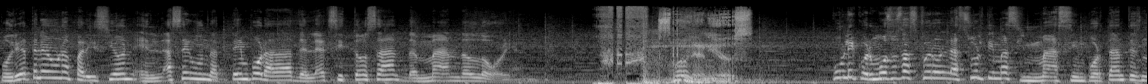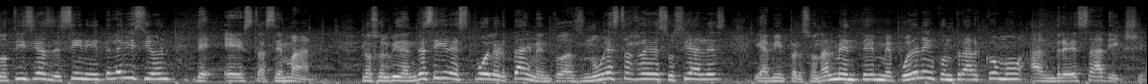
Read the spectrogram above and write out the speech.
podría tener una aparición en la segunda temporada de la exitosa The Mandalorian. Spoiler News. Público hermoso, esas fueron las últimas y más importantes noticias de cine y televisión de esta semana. No se olviden de seguir Spoiler Time en todas nuestras redes sociales y a mí personalmente me pueden encontrar como Andrés Addiction.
